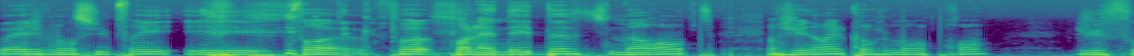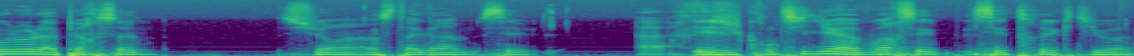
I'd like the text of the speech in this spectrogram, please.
Ouais, je m'en suis pris. Et pour, pour, pour l'anecdote marrante, en général, quand je m'en prends, je follow la personne sur Instagram. C'est Ah. Et je continue à voir ces, ces trucs, tu vois.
